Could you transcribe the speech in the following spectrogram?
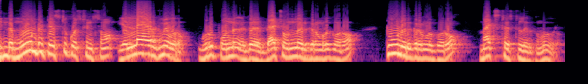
இந்த மூன்று டெஸ்ட் கொஸ்டின்ஸும் எல்லாருக்குமே வரும். குரூப் ஒன்று இது பேட்ச் ஒன்றில் இருக்கிறவங்களுக்கும் வரும். டூவில் இருக்கிறவங்களுக்கு வரும் மேக்ஸ் டெஸ்ட்டில் இருக்கிறவங்களுக்கு வரும்.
